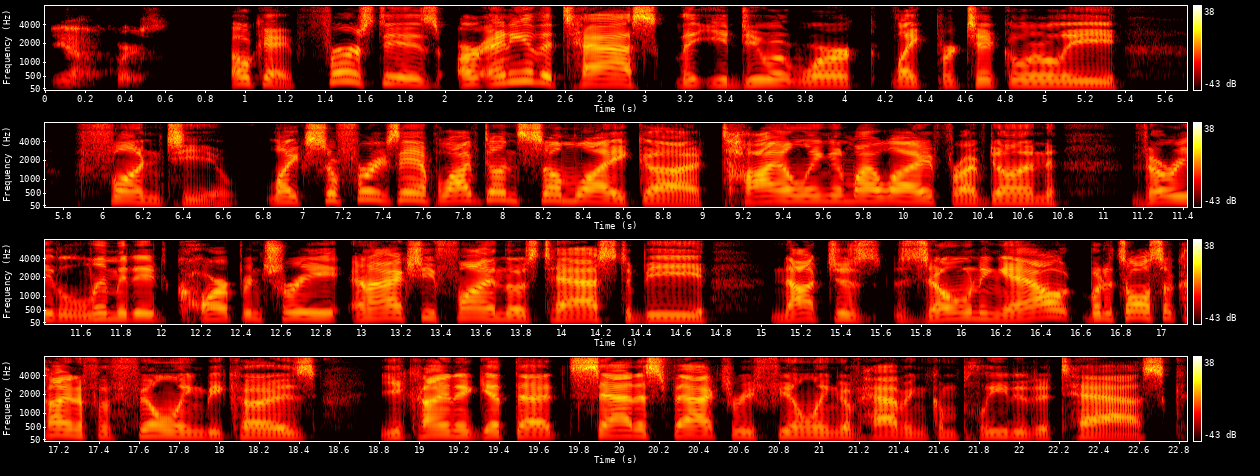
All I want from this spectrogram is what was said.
Yeah, of course. Okay, first is are any of the tasks that you do at work like particularly fun to you? Like so for example, I've done some like uh tiling in my life or I've done very limited carpentry and I actually find those tasks to be not just zoning out, but it's also kind of fulfilling because you kind of get that satisfactory feeling of having completed a task.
